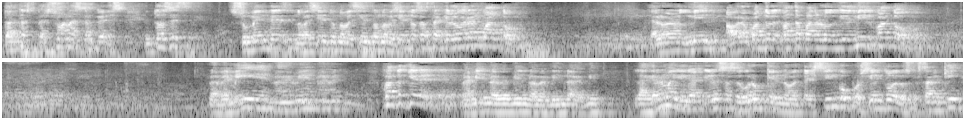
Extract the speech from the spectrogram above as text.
tantas personas, campeones. Entonces, su mente es 900, 900, 900, hasta que logran cuánto. Ya logran los mil. Ahora, ¿cuánto les falta para los 10 mil? ¿Cuánto? 9 mil, 9 mil, 9 mil. ¿Cuánto quieren? 9 mil, 9 mil, 9 mil, 9 mil. La gran mayoría, yo les aseguro que el 95% de los que están aquí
